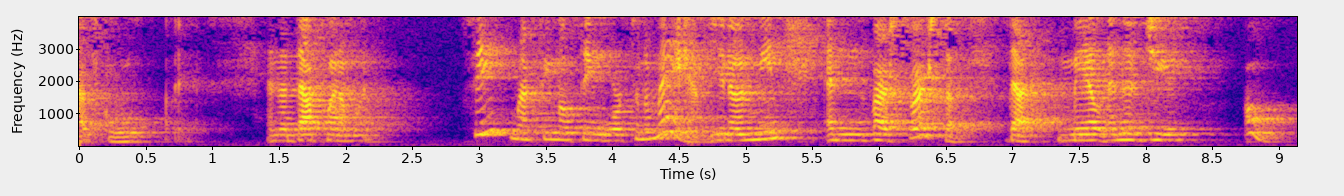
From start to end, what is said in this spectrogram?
that's cool. And at that point, I'm like, see, my female thing worked on a man. You know what I mean? And vice versa. That male energy, oh,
